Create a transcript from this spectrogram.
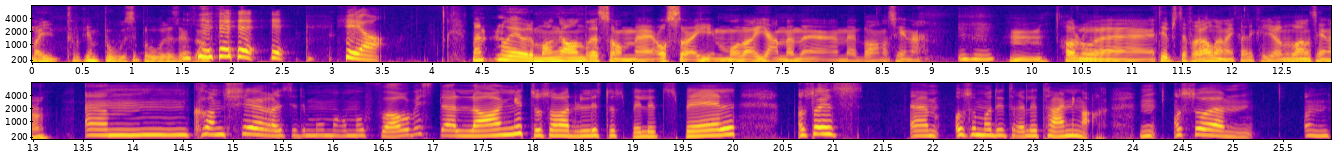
mamma tok en pose på hodet sitt. sant? ja. Men nå er jo det mange andre som eh, også må være hjemme med, med barna sine. Mhm. Mm. Har du noen eh, tips til foreldrene hva de kan gjøre med barna sine? Um, kanskje reise til mormor og morfar hvis det er langt, og så har de lyst til å spille et spill. Og så, um, og så må de trille tegninger. Mm, og så um,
